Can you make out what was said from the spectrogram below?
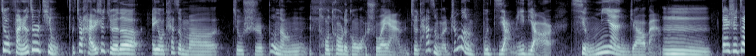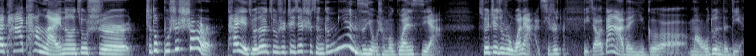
就反正就是挺，就还是觉得，哎呦，他怎么就是不能偷偷的跟我说呀？就他怎么这么不讲一点儿情面，你知道吧？嗯，但是在他看来呢，就是这都不是事儿，他也觉得就是这些事情跟面子有什么关系呀？所以这就是我俩其实比较大的一个矛盾的点。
